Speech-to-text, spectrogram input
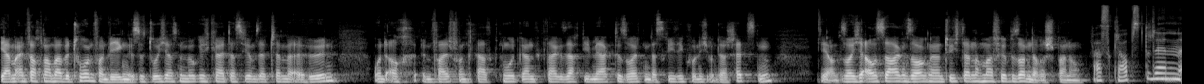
Die haben einfach nochmal betont, von wegen ist es durchaus eine Möglichkeit, dass wir im September erhöhen. Und auch im Fall von Klaas Knot ganz klar gesagt, die Märkte sollten das Risiko nicht unterschätzen. Ja, und solche Aussagen sorgen natürlich dann nochmal für besondere Spannung. Was glaubst du denn,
